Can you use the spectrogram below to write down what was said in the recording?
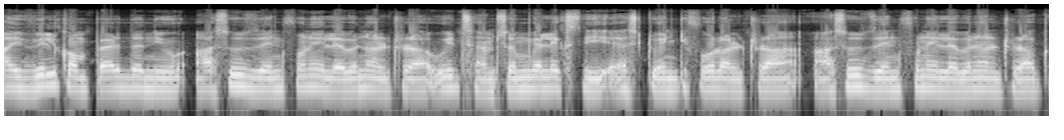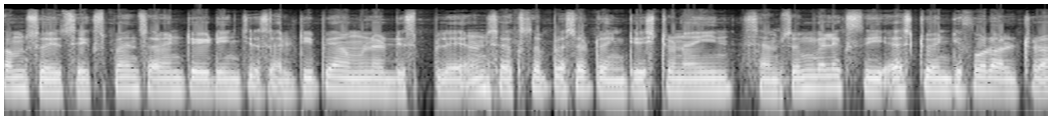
I will compare the new Asus Zenfone 11 Ultra with Samsung Galaxy S24 Ultra. Asus Zenfone 11 Ultra comes with 6.78 inches LTP AMOLED display and success pressure 20 to 9. Samsung Galaxy S24 Ultra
